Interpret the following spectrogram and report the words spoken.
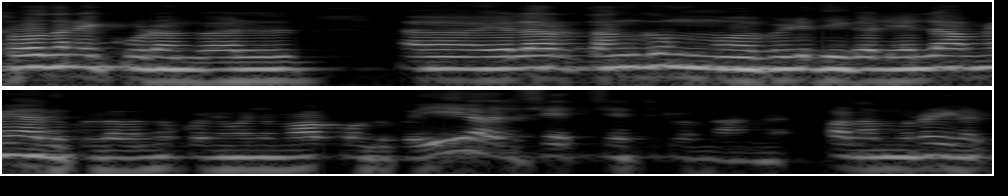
சோதனை கூடங்கள், எல்லாரும் தங்கும் விடுதிகள் எல்லாமே அதுக்குள்ளே வந்து கொஞ்சம் கொஞ்சமாக கொண்டு போய் அதில் சேர்த்து சேர்த்துட்டு வந்தாங்க. பல முறைகள்.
